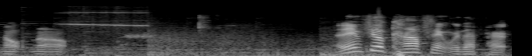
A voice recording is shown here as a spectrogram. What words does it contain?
No, no, no. I didn't feel confident with that part.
